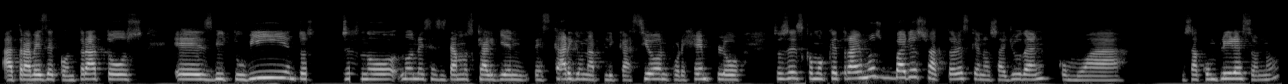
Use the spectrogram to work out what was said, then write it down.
a través de contratos, es B2B, entonces no, no necesitamos que alguien descargue una aplicación, por ejemplo. Entonces, como que traemos varios factores que nos ayudan como a, pues, a cumplir eso, ¿no?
